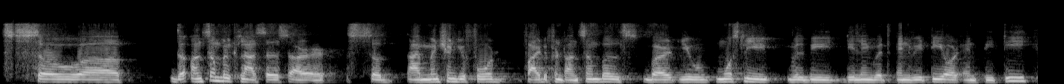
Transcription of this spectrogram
So uh, the ensemble classes are, so I mentioned you four, five different ensembles, but you mostly will be dealing with NVT or NPT.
